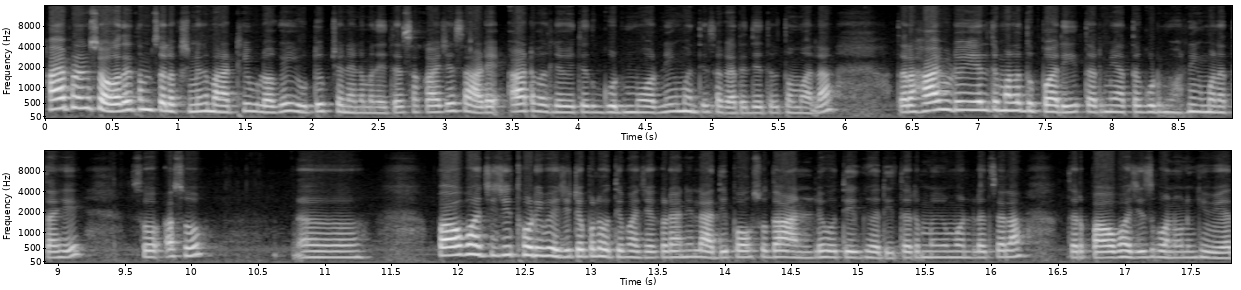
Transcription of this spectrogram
हाय फ्रेंड स्वागत आहे तुमचं लक्ष्मी मराठी ब्लॉग आहे यूट्यूब चॅनलमध्ये तर सकाळचे साडेआठ वाजले होते. गुड मॉर्निंग म्हणते सगळ्यात देतो तुम्हाला. तर हा व्हिडिओ येईल तुम्हाला दुपारी तर मी आता गुड मॉर्निंग म्हणत आहे. सो असो पावभाजीची थोडी व्हेजिटेबल होती माझ्याकडे आणि लादी पावसुद्धा आणले होते घरी. तर मी म्हटलं चला तर पावभाजीच बनवून घेऊयात.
